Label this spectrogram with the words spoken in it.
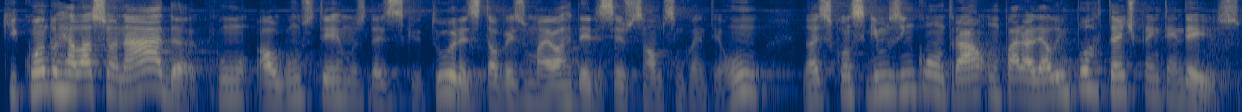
que, quando relacionada com alguns termos das Escrituras, e talvez o maior deles seja o Salmo 51, nós conseguimos encontrar um paralelo importante para entender isso.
